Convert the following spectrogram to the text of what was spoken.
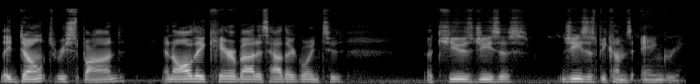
They don't respond, and all they care about is how they're going to accuse Jesus. Jesus becomes angry.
